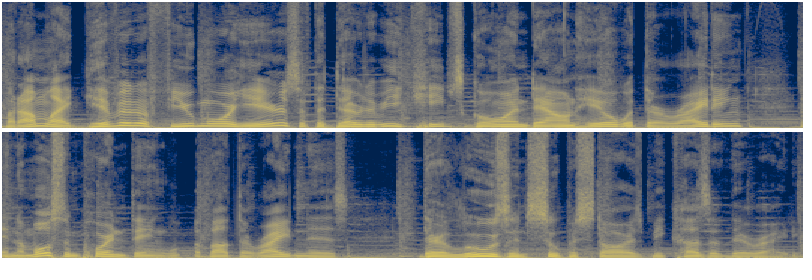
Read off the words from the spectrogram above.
but I'm like, give it a few more years. If the WWE keeps going downhill with their writing, and the most important thing about the writing is they're losing superstars because of their writing.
